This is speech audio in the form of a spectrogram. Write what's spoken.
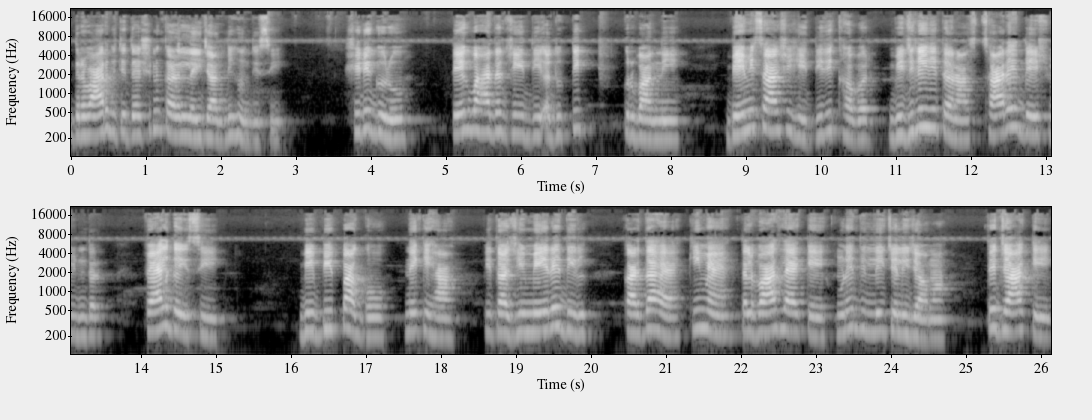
ਦਰਬਾਰ ਵਿੱਚ ਦਰਸ਼ਨ ਕਰਨ ਲਈ ਜਾਂਦੀ ਹੁੰਦੀ ਸੀ। ਸ੍ਰੀ ਗੁਰੂ ਤੇਗ ਬਹਾਦਰ ਜੀ ਦੀ ਅਦੁੱਤੀ ਕੁਰਬਾਨੀ। ਬੇਮਿਸਾਲ ਸ਼ਹੀਦੀ ਦੀ ਖਬਰ ਬਿਜਲੀ ਦੀ ਤਰ੍ਹਾਂ ਸਾਰੇ ਦੇਸ਼ ਵਿੰਦਰ ਫੈਲ ਗਈ ਸੀ। ਬੀਬੀ ਭਾਗੋ ਨੇ ਕਿਹਾ, ਪਿਤਾ ਜੀ, ਮੇਰੇ ਦਿਲ ਕਰਦਾ ਹੈ ਕਿ ਮੈਂ ਤਲਵਾਰ ਲੈ ਕੇ ਹੁਣੇ ਦਿੱਲੀ ਚਲੀ ਜਾਵਾਂ ਤੇ ਜਾ ਕੇ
